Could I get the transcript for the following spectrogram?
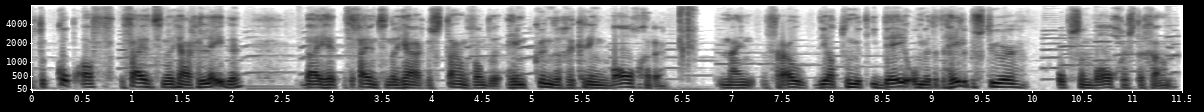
Op de kop af, 25 jaar geleden, bij het 25-jarig bestaan van de heemkundige kring Walcheren. Mijn vrouw die had toen het idee om met het hele bestuur op zijn walgers te gaan.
